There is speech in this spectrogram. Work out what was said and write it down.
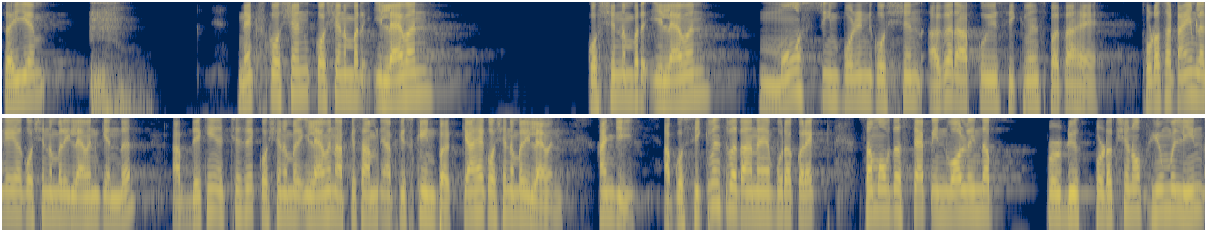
सही है। Next question question number eleven question number eleven most important question अगर आपको ये सीक्वेंस पता है, थोड़ा सा टाइम लगेगा क्वेश्चन नंबर इलेवन के अंदर। आप देखें अच्छे से क्वेश्चन नंबर इलेवन आपके सामने आपकी स्क्रीन पर। क्या है क्वेश्चन नंबर इलेवन हाँ जी, आपको सीक्वेंस बताना है पूरा correct sum of the step involve in the production of Humulin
